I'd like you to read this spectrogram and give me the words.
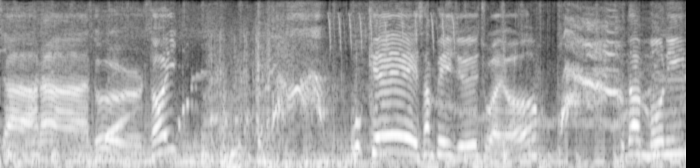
자 하나 둘셋 오케이. 3페이지. 좋아요. 그 다음 뭐니?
